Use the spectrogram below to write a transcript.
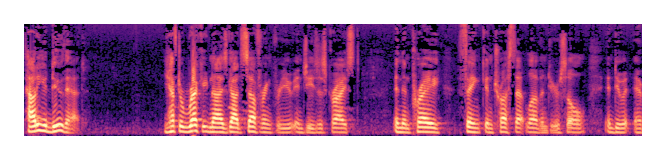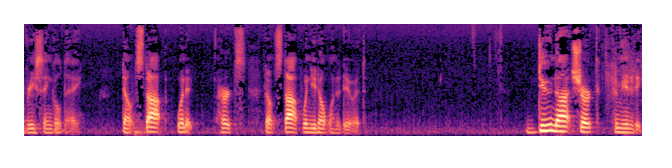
How do you do that? You have to recognize God's suffering for you in Jesus Christ and then pray, think, and trust that love into your soul and do it every single day. Don't stop when it hurts. Don't stop when you don't want to do it. Do not shirk community.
